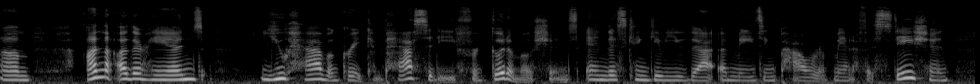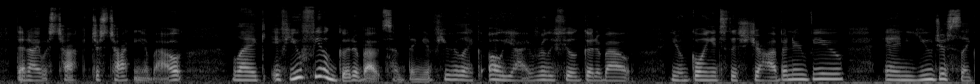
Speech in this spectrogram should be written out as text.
Um, on the other hand you have a great capacity for good emotions and this can give you that amazing power of manifestation that I was talk- just talking about. Like if you feel good about something if you're like oh yeah I really feel good about you know going into this job interview and you just like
